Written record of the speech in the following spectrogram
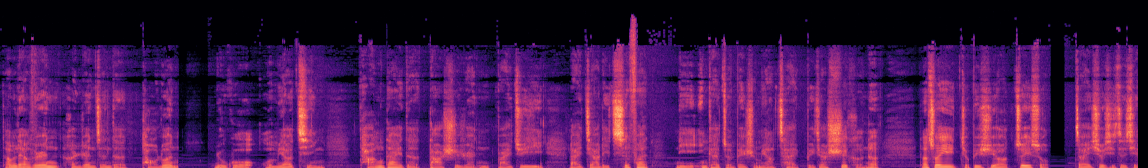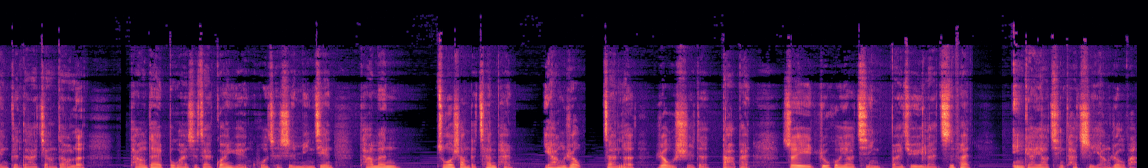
他们两个人很认真的讨论，如果我们要请唐代的大诗人白居易来家里吃饭，你应该准备什么样菜比较适合呢？那所以就必须要追溯。在休息之前，跟大家讲到了唐代，不管是在官员或者是民间，他们桌上的餐盘，羊肉占了肉食的大半。所以，如果要请白居易来吃饭，应该要请他吃羊肉吧？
